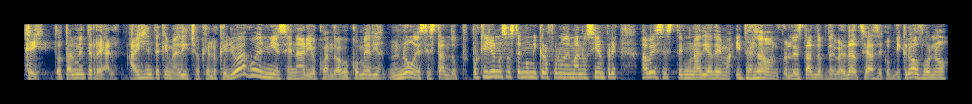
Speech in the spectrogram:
Hey, totalmente real. Hay gente que me ha dicho que lo que yo hago en mi escenario cuando hago comedia no es stand up, porque yo no sostengo micrófono de mano siempre. A veces tengo una diadema y perdón, pero el stand up de verdad se hace con micrófono.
